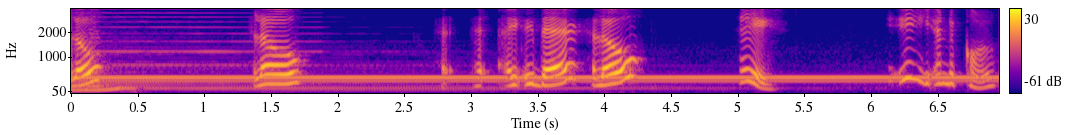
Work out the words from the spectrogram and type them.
Hello? Hello? H- h- Are you there? Hello? Hey. Hey, end the call.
